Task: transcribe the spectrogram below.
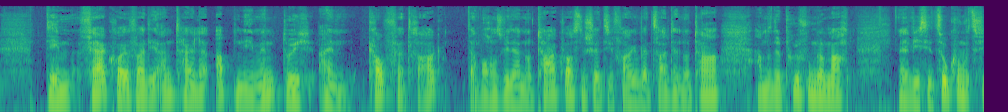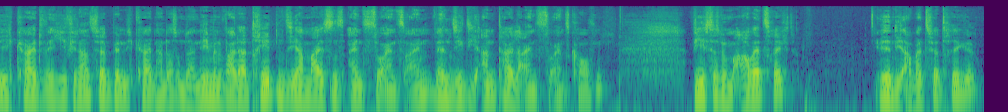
dem Verkäufer die Anteile abnehmen durch einen Kaufvertrag, da brauchen Sie wieder Notarkosten. Stellt sich die Frage, wer zahlt den Notar? Haben Sie eine Prüfung gemacht? Äh, wie ist die Zukunftsfähigkeit? Welche Finanzverbindlichkeiten hat das Unternehmen? Weil da treten Sie ja meistens eins zu eins ein, wenn Sie die Anteile eins zu eins kaufen. Wie ist das mit dem Arbeitsrecht? Wie sind die Arbeitsverträge?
